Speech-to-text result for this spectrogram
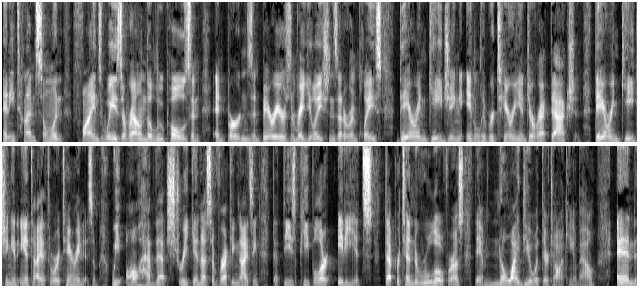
Anytime someone finds ways around the loopholes and, and burdens and barriers and regulations that are in place, they are engaging in libertarian direct action. They are engaging in anti authoritarianism. We all have that streak in us of recognizing that these people are idiots that pretend to rule over us. They have no idea what they're talking about. And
